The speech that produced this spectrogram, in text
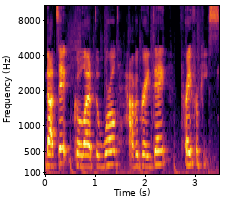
That's it. Go light up the world. Have a great day. Pray for peace.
